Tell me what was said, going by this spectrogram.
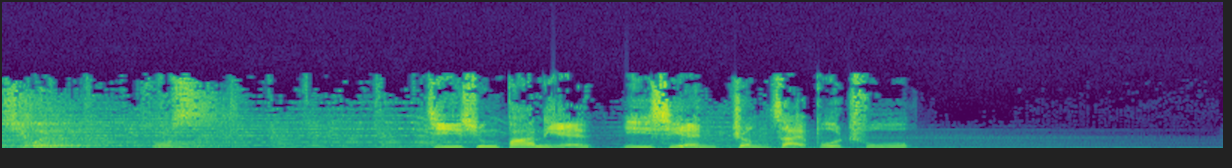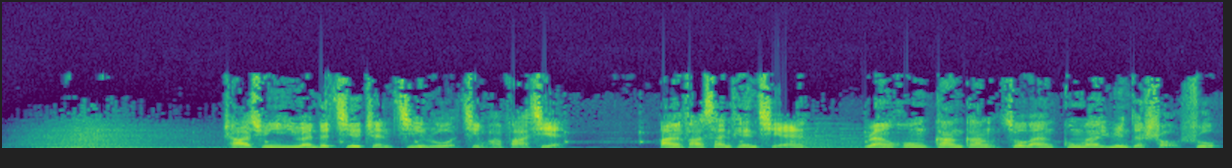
极为重视。缉凶八年，一线正在播出。查询医院的接诊记录，警方发现，案发三天前，阮红刚刚做完宫外孕的手术。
